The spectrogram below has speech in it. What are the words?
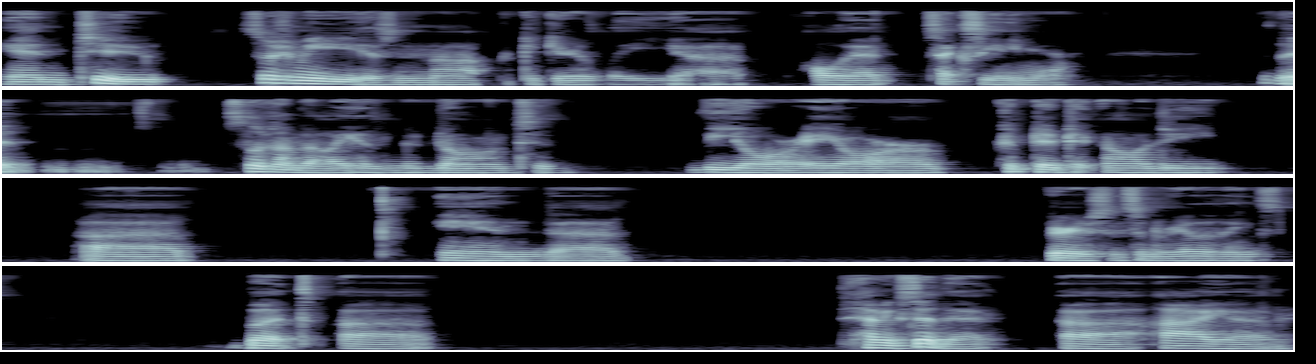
And two, social media is not particularly uh, all that sexy anymore. The Silicon Valley has moved on to VR, AR, crypto technology, uh, and uh, various and sundry other things. But uh, having said that, uh, I uh,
